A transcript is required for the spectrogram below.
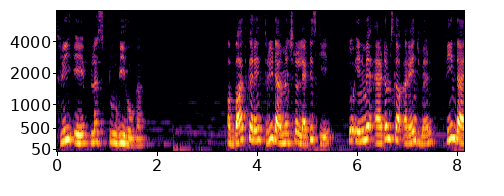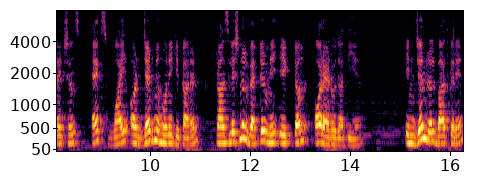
3a plus two b होगा। अब बात करें थ्री डायमेंशनल लैटिस की तो इनमें एटम्स का अरेंजमेंट तीन डायरेक्शंस x, y और z में होने के कारण ट्रांसलेशनल वेक्टर में एक टर्म और ऐड हो जाती है। इन जनरल बात करें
